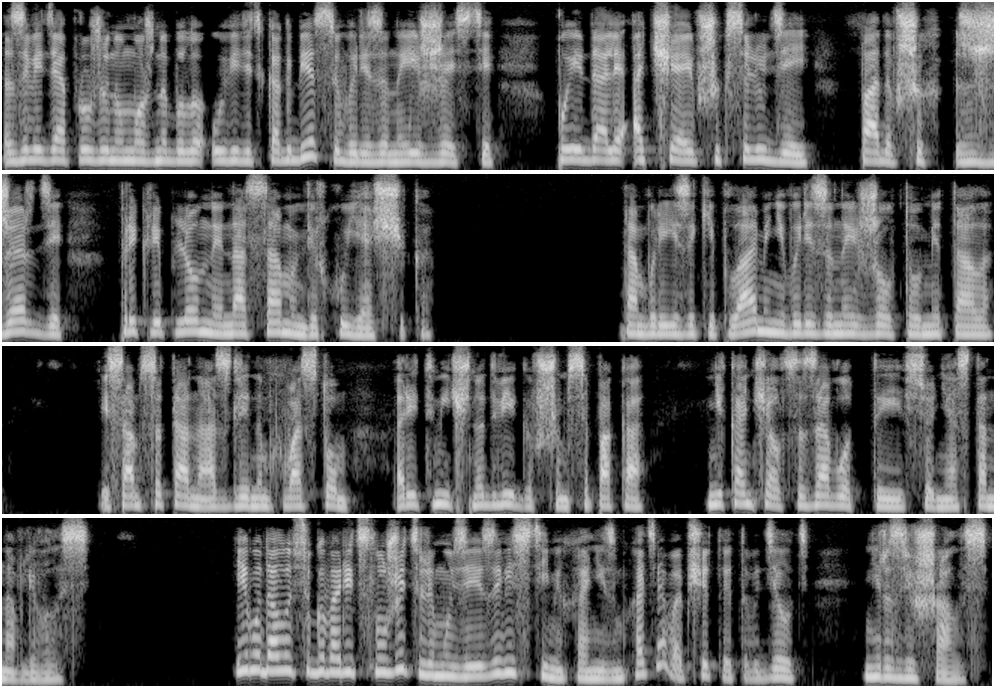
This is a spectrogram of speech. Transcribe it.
Заведя пружину, можно было увидеть, как бесы, вырезанные из жести, поедали отчаявшихся людей, падавших с жерди, прикрепленной на самом верху ящика. Там были языки пламени, вырезанные из желтого металла, и сам сатана с длинным хвостом, ритмично двигавшимся, пока не кончался завод, и все не останавливалось. Им удалось уговорить служителя музея завести механизм, хотя вообще-то этого делать не разрешалось.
